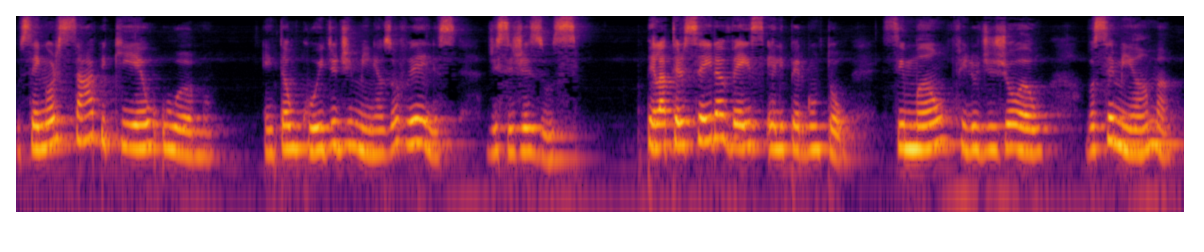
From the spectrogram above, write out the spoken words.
O Senhor sabe que eu o amo. Então cuide de minhas ovelhas, disse Jesus. Pela terceira vez ele perguntou: Simão, filho de João, você me ama?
